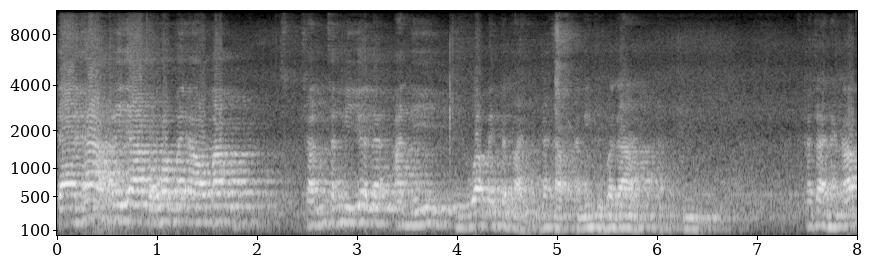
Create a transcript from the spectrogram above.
แต่ถ้าภรรยาบอกว่าไม่เอาบ้างฉันฉันมีเยอะแล้ว อันนี้ถือว่าไม่เป็นไรนะครับ อันนี้ถือว่าได้เข้าใจนะครับ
